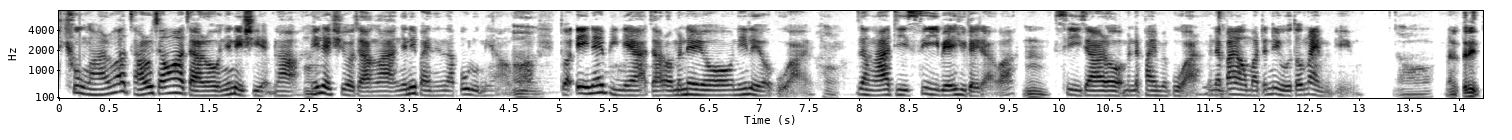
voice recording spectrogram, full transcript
ဒီခုငါတို့ကဂျာတို့ကျောင်းကဂျာတော့ညနေရှိရမလားနေ့လေရှိတော့ဂျာငါညနေပိုင်းတင်စာပို့လို့မရဘူးကွာသူက A နဲ့ B နဲ့ကကြတော့မနေ့ရောနေ့လေရောပို့ရတယ်ဟုတ်။ဒါငါဒီ C ပဲယူလိုက်တာကွာอืม။ C ကြတော့မနေ့ပိုင်းပဲပို့ရတာ။မနေ့ပိုင်းအောင်မှတနေ့ကို3နိုင်မပြေဘူး အော်မနေ့တ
